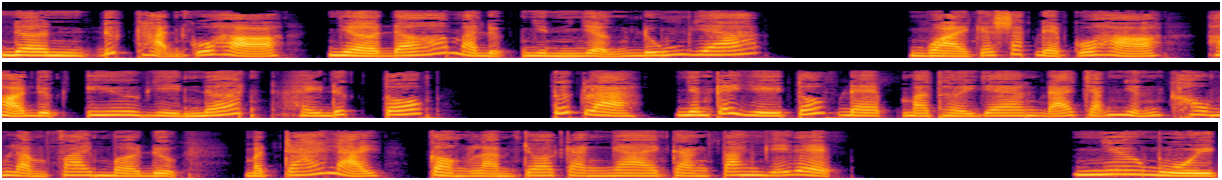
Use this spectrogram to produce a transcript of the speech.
Nên đức hạnh của họ nhờ đó mà được nhìn nhận đúng giá. Ngoài cái sắc đẹp của họ, họ được yêu vì nết hay đức tốt. Tức là những cái gì tốt đẹp mà thời gian đã chẳng những không làm phai mờ được, mà trái lại còn làm cho càng ngày càng tăng vẻ đẹp. Như mùi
